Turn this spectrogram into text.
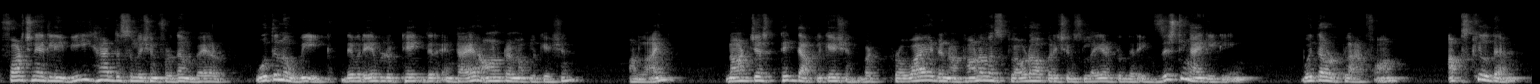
fortunately, we had the solution for them where within a week, they were able to take their entire on-prem application online, not just take the application, but provide an autonomous cloud operations layer to their existing IT team with our platform, upskill them,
